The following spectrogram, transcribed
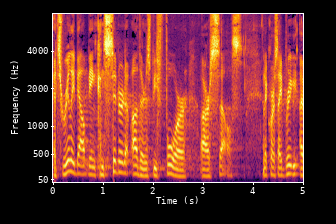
It's really about being considerate of others before ourselves. And of course, I, I,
